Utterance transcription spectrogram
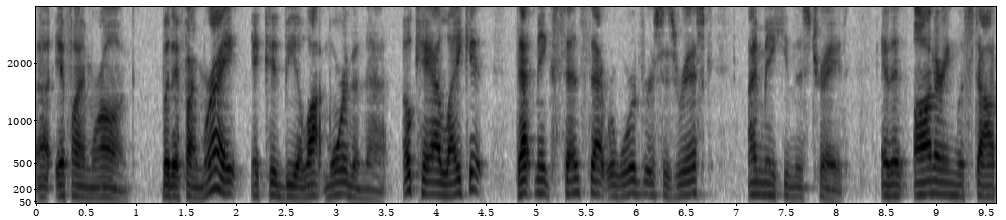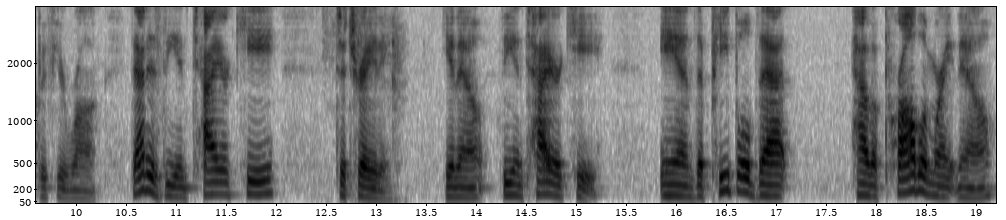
uh, if I'm wrong. But if I'm right, it could be a lot more than that. Okay, I like it. That makes sense, that reward versus risk. I'm making this trade. And then honoring the stop if you're wrong. That is the entire key to trading, you know, the entire key. And the people that have a problem right now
